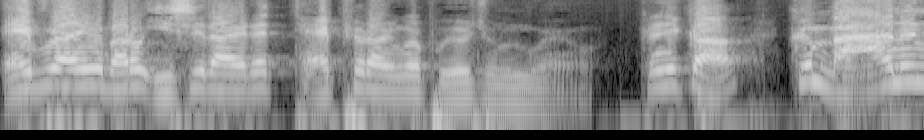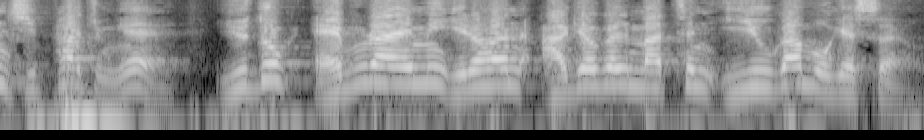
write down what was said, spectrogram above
에브라임이 바로 이스라엘의 대표라는 걸 보여주는 거예요. 그러니까 그 많은 지파 중에 유독 에브라임이 이러한 악역을 맡은 이유가 뭐겠어요?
